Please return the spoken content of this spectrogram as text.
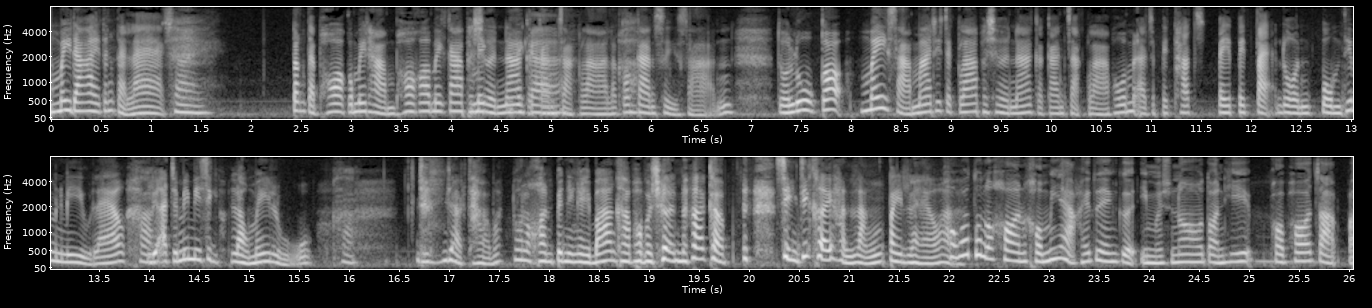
ำไม่ได้ตั้งแต่แรกใช่ ตั้งแต่พ่อก็ไม่ทำพ่อก็ไม่กล้าเผชิญหน้าไม่กับกล้าการจากลา แล้วก็ค่ะการสื่อสาร ตัวลูกก็ไม่สามารถที่จะกล้าเผชิญหน้ากับการจากลา เพราะว่ามันอาจจะไปทัชไปไปแตะโดนปมที่มันมีอยู่แล้ว หรืออาจจะไม่มีสิ่งเราไม่รู้ค่ะอยากถามว่าตัวละครเป็นยังไงบ้างคะพอเผชิญหน้ากับ สิ่งที่เคยหันหลังไปแล้วอะเพราะว่าตัวละครเขาไม่อยากให้ตัวเองเกิดอิ o t ชัน a ลตอนที่พอพ่อจากไป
